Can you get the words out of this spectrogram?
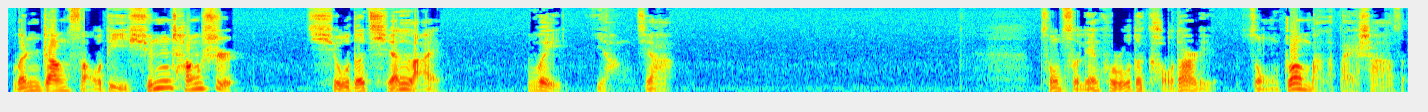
文章扫地寻常事，求得钱来为养家。从此，连阔如的口袋里总装满了白沙子，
